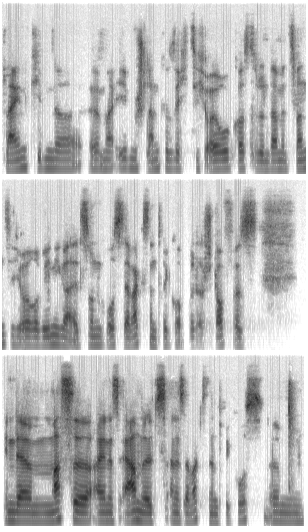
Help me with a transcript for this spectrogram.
Kleinkinder äh, mal eben schlanke 60 Euro kostet und damit 20 Euro weniger als so ein großes Erwachsenentrikot, obwohl der Stoff ist in der Masse eines Ärmels eines Erwachsenentrikots. Ähm,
